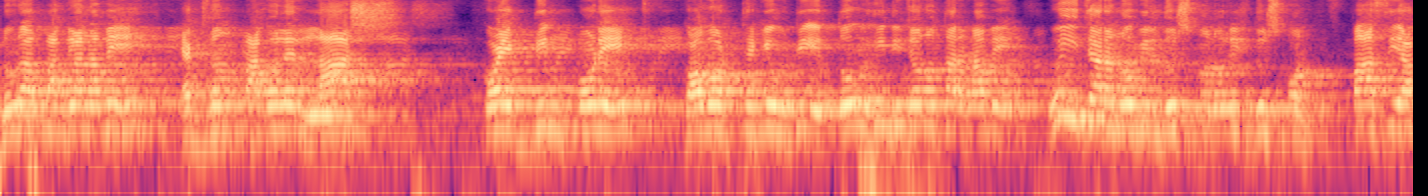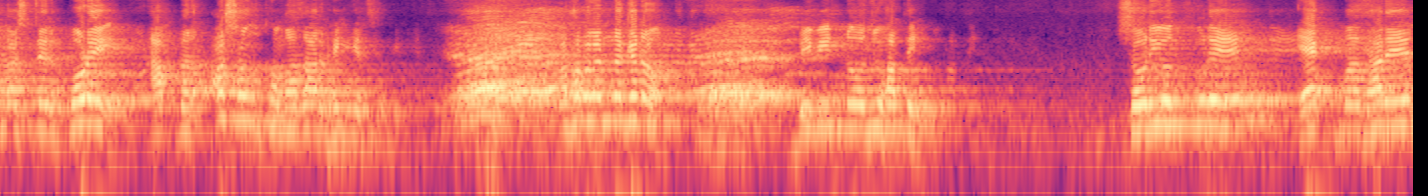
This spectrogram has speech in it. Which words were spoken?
নুরা পাগলা নামে একজন পাগলের লাশ কয়েকদিন পরে কবর থেকে উঠিয়ে তৌহিদি জনতার নামে, ওই যারা নবীর দুশ্মন, অলির দুশ্মন, পাঁচই আগস্টের পরে আপনার অসংখ্য মাজার ভেঙেছে কথা বলেন না কেন? বিভিন্ন অজুহাতে। শরীয়তপুরে এক মাজারের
